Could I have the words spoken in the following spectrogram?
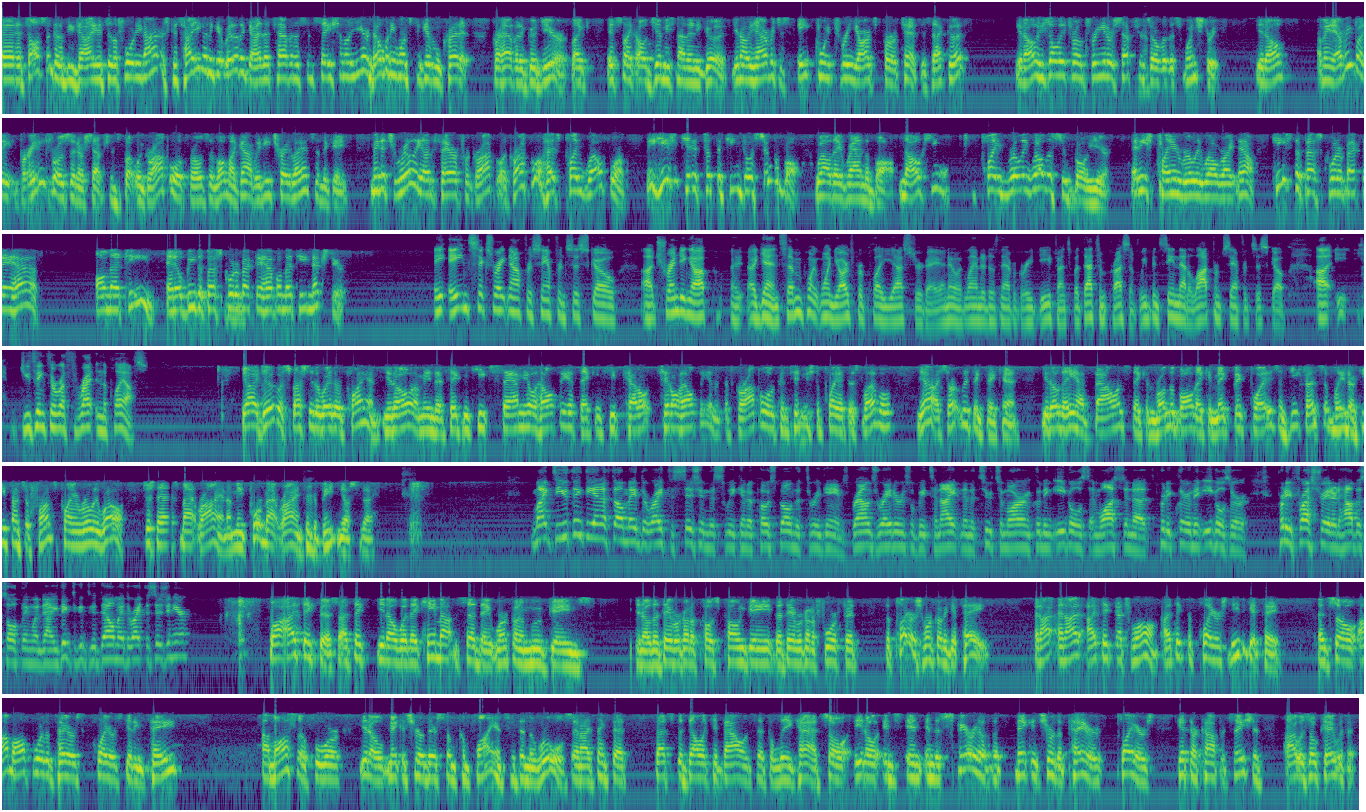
and it's also going to be valued to the 49ers. Because how are you going to get rid of the guy that's having a sensational year? Nobody wants to give him credit for having a good year. Like it's like, oh, Jimmy's not any good. You know, he averages 8.3 yards per attempt. Is that good? You know, he's only thrown three interceptions over this win streak. You know, I mean, everybody, Brady throws interceptions, but when Garoppolo throws them, oh my God, we need Trey Lance in the game. I mean, it's really unfair for Garoppolo. Garoppolo has played well for him. I mean, he's a kid that took the team to a Super Bowl. Well, they ran the ball. No, he played really well the Super Bowl year, and he's playing really well right now. He's the best quarterback they have on that team, and he'll be the best quarterback they have on that team next year. Eight, eight and six right now for San Francisco uh, trending up again 7.1 yards per play yesterday i know atlanta doesn't have a great defense but that's impressive we've been seeing that a lot from san francisco uh, do you think they're a threat in the playoffs yeah i do especially the way they're playing you know i mean if they can keep samuel healthy if they can keep kittle, kittle healthy and if garoppolo continues to play at this level yeah i certainly think they can you know, they have balance. They can run the ball. They can make big plays. And defensively, their defensive front's playing really well. Just ask Matt Ryan. I mean, poor Matt Ryan took a beating yesterday. Mike, do you think the NFL made the right decision this weekend to postpone the three games? Browns Raiders will be tonight, and then the two tomorrow, including Eagles and Washington. Uh, it's pretty clear the Eagles are pretty frustrated how this whole thing went down. You think Goodell made the right decision here? Well, I think this. I think you know when they came out and said they weren't going to move games you know, that they were going to postpone game, that they were going to forfeit. The players weren't going to get paid, and I and I, I think that's wrong. I think the players need to get paid, and so I'm all for the players players getting paid. I'm also for you know making sure there's some compliance within the rules, and I think that that's the delicate balance that the league had. So you know, in in, in the spirit of the, making sure the payer, players get their compensation, I was okay with it.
